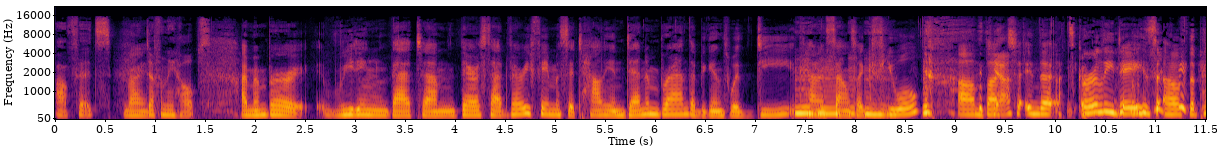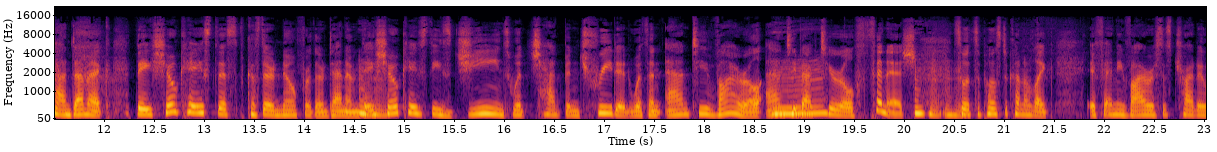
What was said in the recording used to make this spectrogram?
outfits. Right. Definitely helps. I remember reading that um, there's that very famous Italian denim brand that begins with D. It kind of sounds like fuel. Um, but Yeah, in the early days of the pandemic, they showcased this because they're known for their denim. They showcased these jeans which had been treated with an antiviral, antibacterial finish. So it's supposed to kind of like if any viruses try to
